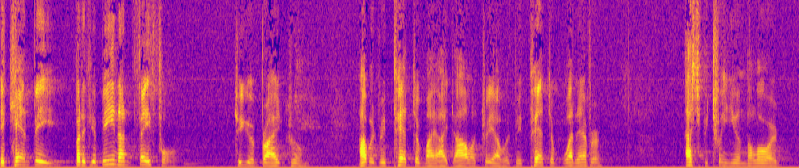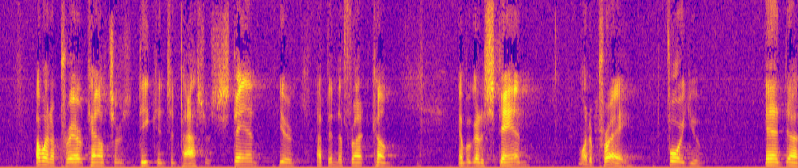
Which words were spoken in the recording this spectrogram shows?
It can be. But if you're being unfaithful to your bridegroom, I would repent of my idolatry. I would repent of whatever. That's between you and the Lord. I want our prayer counselors, deacons, and pastors stand here up in the front. Come. And we're going to stand. I want to pray for you. And uh,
